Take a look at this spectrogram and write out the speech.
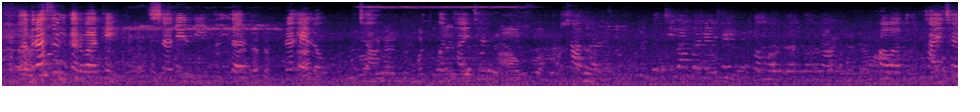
ભદ્રાસન કરવાથી શરીરની અંદર રહેલો ઊંચા ઉત્પન્ન થાય છે. લચીલા બને છે કમર ગરદનના દુખાવા દૂર થાય છે.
